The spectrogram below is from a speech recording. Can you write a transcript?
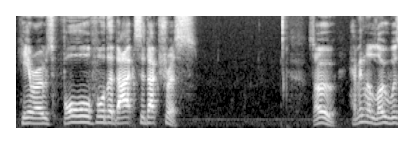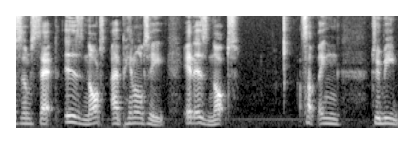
Heroes fall for the dark seductress. So, having a low wisdom stat is not a penalty. It is not something to be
